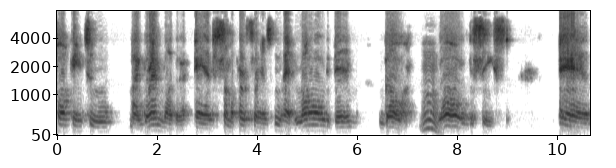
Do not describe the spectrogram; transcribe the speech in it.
talking to my grandmother and some of her friends who had long been gone Mm. long deceased. And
